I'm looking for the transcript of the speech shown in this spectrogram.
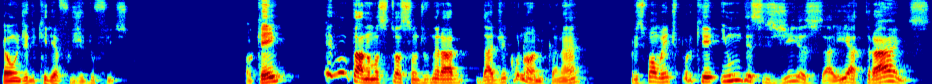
que é onde ele queria fugir do fisco. Ok? Ele não está numa situação de vulnerabilidade econômica, né? Principalmente porque em um desses dias aí atrás,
